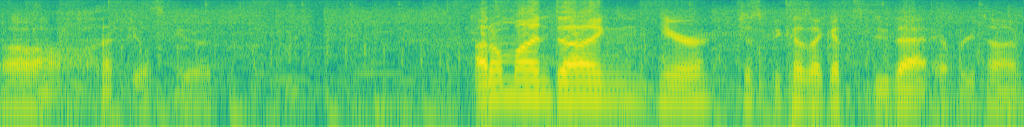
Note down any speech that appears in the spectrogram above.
oh, that feels good. I don't mind dying here, just because I get to do that every time.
